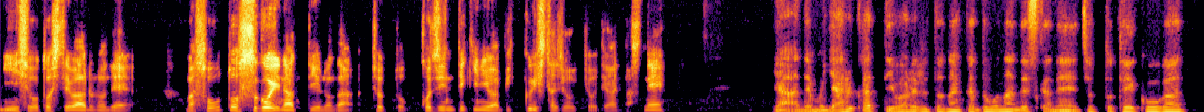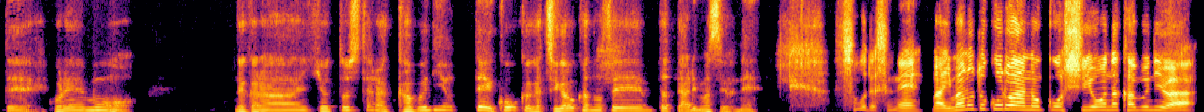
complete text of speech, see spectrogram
印象としてはあるので、まあ、相当すごいなっていうのが、ちょっと個人的にはびっくりした状況でありますね。いやでもやるかって言われると、なんかどうなんですかね、ちょっと抵抗があって、これも、だから、ひょっとしたら株によって効果が違う可能性だってありますよね。そうですね。まあ、今のところ、あの、こう、主要な株には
